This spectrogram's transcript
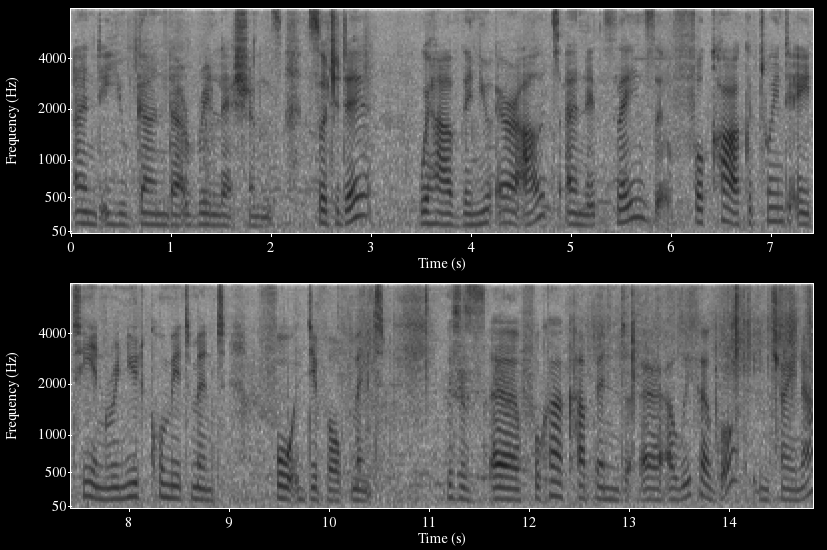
and Uganda relations. So today we have the new era out and it says FOCAC 2018 renewed commitment for development. This is uh, happened uh, a week ago in China.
